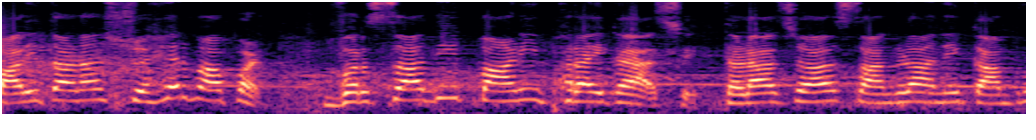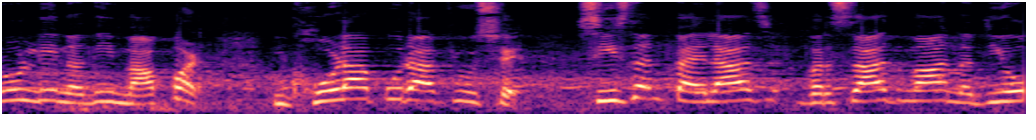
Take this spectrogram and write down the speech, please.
પાલિતાણા શહેરમાં પણ વરસાદી પાણી ભરાઈ ગયા છે. તળાજા, સાંગડા અને કામરોલની નદીમાં પણ ઘોડાપુર આવ્યું છે. સિઝન પહેલા જ વરસાદમાં નદીઓ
